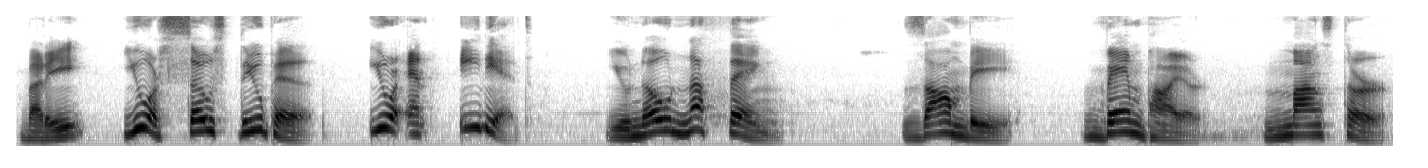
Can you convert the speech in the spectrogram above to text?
Buddy, you are so stupid. You are an idiot. You know nothing. Zombie, vampire, monster.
